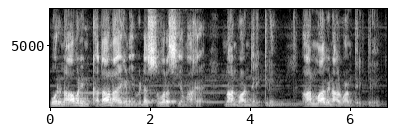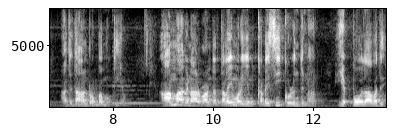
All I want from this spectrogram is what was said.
ஒரு நாவலின் கதாநாயகனை விட சுவாரஸ்யமாக நான் வாழ்ந்திருக்கிறேன். ஆன்மாவினால் வாழ்ந்திருக்கிறேன். அதுதான் ரொம்ப முக்கியம். ஆன்மாவினால் வாழ்ந்த தலைமுறையின் கடைசி கொழுந்து நான். எப்போதாவது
